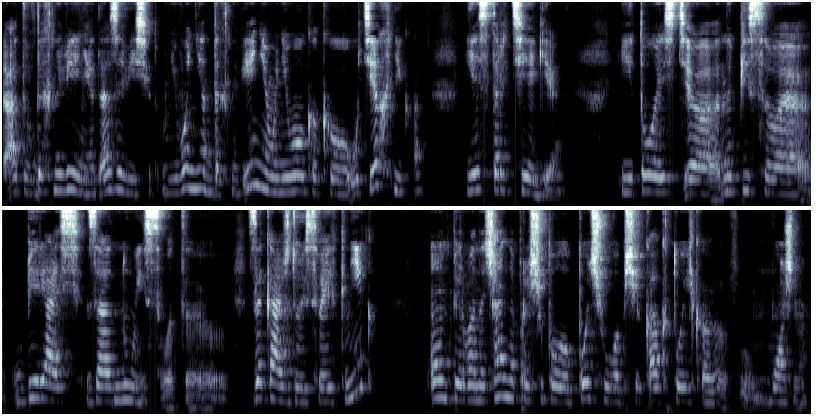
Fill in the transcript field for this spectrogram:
от вдохновения, да, зависит. У него нет вдохновения, у него, как у техника, есть стратегия. И то есть, э, написывая, берясь за одну из вот, э, за каждую из своих книг, он первоначально прощупывал почву вообще как только можно.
